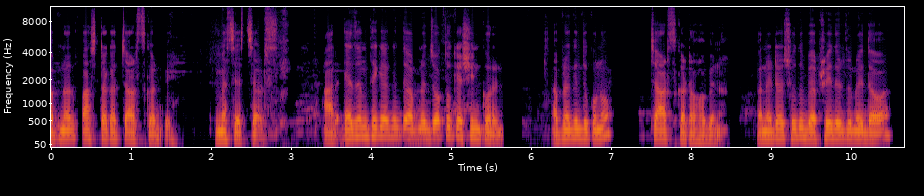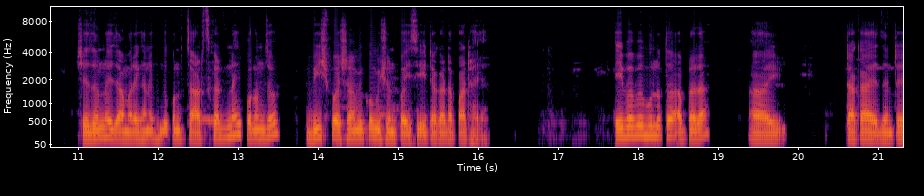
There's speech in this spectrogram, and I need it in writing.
আপনার পাঁচ টাকা চার্জ কাটবে মেসেজ চার্জ আর এজেন্ট থেকে কিন্তু আপনি যত ক্যাশ ইন করেন, আপনার কিন্তু কোনো চার্জ কাটা হবে না। কারণ এটা শুধু ব্যবসায়ীদের জন্যই দেওয়া। সেজন্যই যে আমার এখানে কিন্তু কোনো চার্জ কাট নাই, বরঞ্চ বিশ পয়সা আমি কমিশন পাইছি এই টাকাটা পাঠায়। এইভাবে মূলত আপনারা টাকা এজেন্টে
